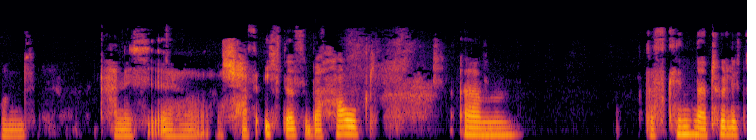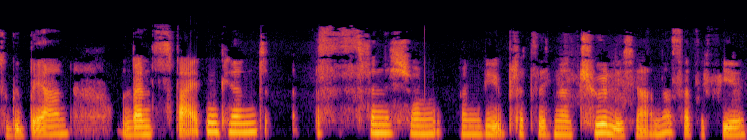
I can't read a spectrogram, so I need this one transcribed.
und kann ich, äh, schaffe ich das überhaupt, ähm, das Kind natürlich zu gebären. Und beim zweiten Kind finde ich schon irgendwie plötzlich natürlicher. Ne? Es hat sich viel,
